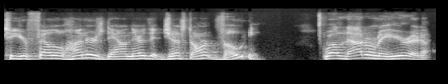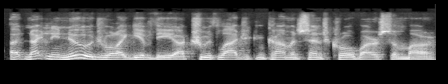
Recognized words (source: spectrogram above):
to your fellow hunters down there that just aren't voting? Well, not only here at, at Nightly Nuge will I give the uh, truth, logic, and common sense crowbar some uh,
